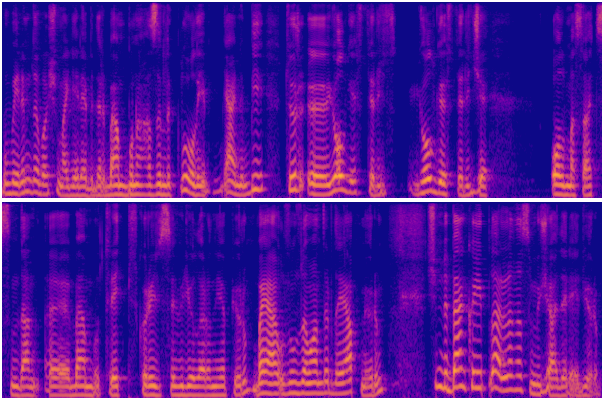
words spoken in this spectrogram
Bu benim de başıma gelebilir. Ben buna hazırlıklı olayım. Yani bir tür e, yol gösterici yol gösterici olması açısından e, ben bu trade psikolojisi videolarını yapıyorum. Bayağı uzun zamandır da yapmıyorum. Şimdi ben kayıplarla nasıl mücadele ediyorum?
